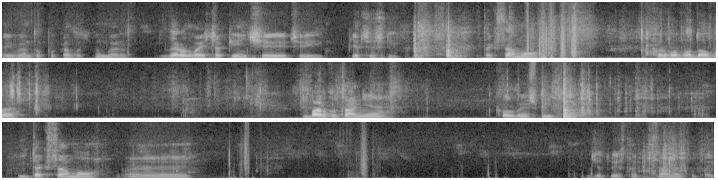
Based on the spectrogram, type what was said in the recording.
jak wam to pokazać numer 025, yy, czyli pierwszy szlif. Tak samo korbowodowe. Bardzo tanie Kolben Schmidty. I tak samo yy, gdzie tu jest napisane tutaj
